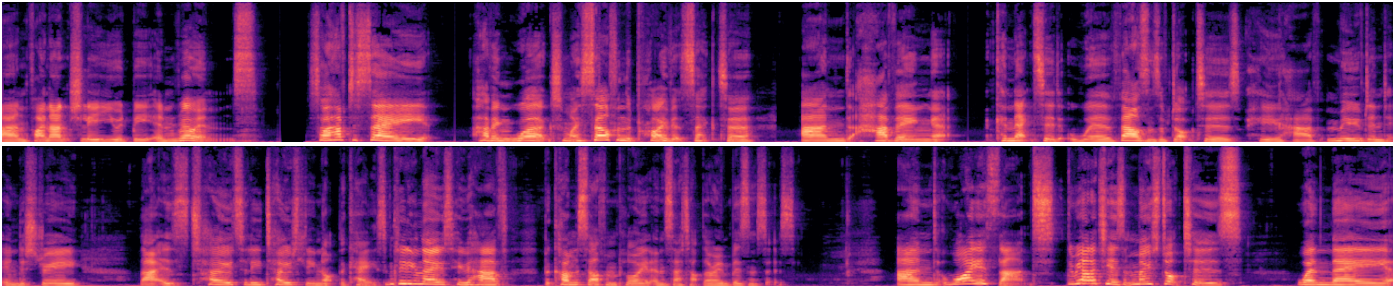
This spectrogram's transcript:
and financially you would be in ruins. So I have to say, having worked myself in the private sector and having connected with thousands of doctors who have moved into industry that is totally, totally not the case, including those who have become self employed and set up their own businesses. And why is that? The reality is, most doctors, when they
